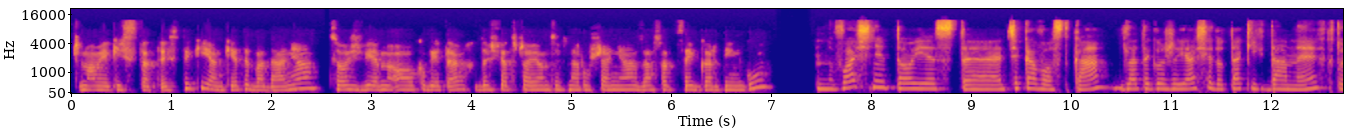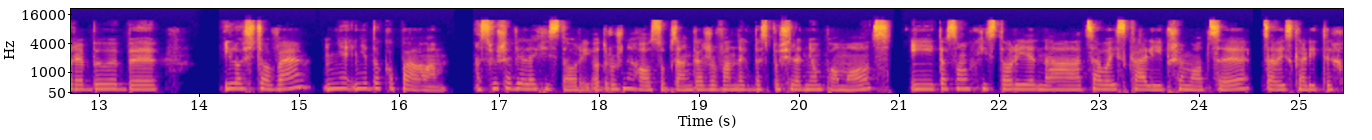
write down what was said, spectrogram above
czy mamy jakieś statystyki, ankiety, badania? Coś wiemy o kobietach doświadczających naruszenia zasad safeguardingu? No właśnie to jest e, ciekawostka, dlatego że ja się do takich danych, które byłyby ilościowe, nie, nie dokopałam. Słyszę wiele historii od różnych osób zaangażowanych w bezpośrednią pomoc, i to są historie na całej skali przemocy, całej skali tych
